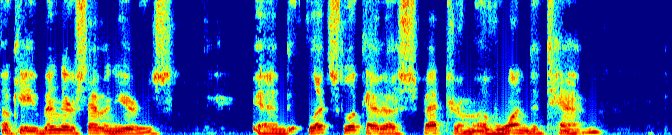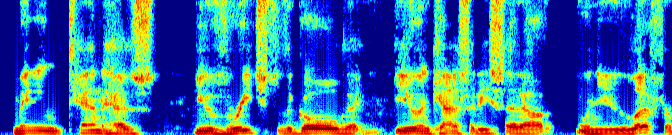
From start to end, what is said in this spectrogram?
okay, you've been there seven years. And let's look at a spectrum of one to 10 meaning 10 has you've reached the goal that you and Cassidy set out when you left for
